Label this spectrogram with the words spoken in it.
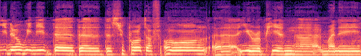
you know, we need the, the, the support of all uh, European uh, money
